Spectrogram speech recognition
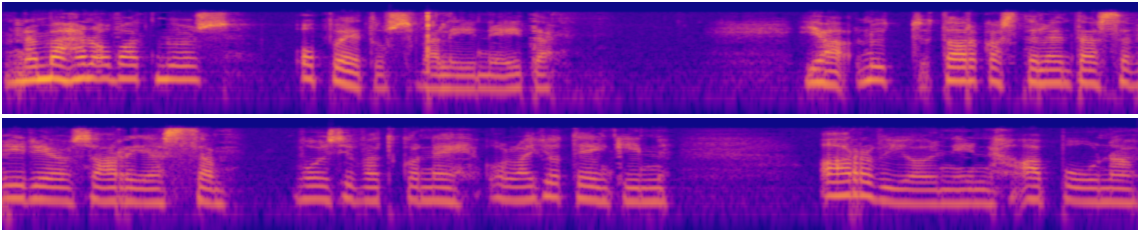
Nämähän ovat myös opetusvälineitä. Ja nyt tarkastelen tässä videosarjassa, voisivatko ne olla jotenkin arvioinnin apuna,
